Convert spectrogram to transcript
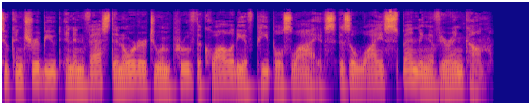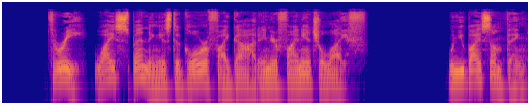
To contribute and invest in order to improve the quality of people's lives is a wise spending of your income. 3. Wise spending is to glorify God in your financial life. When you buy something,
